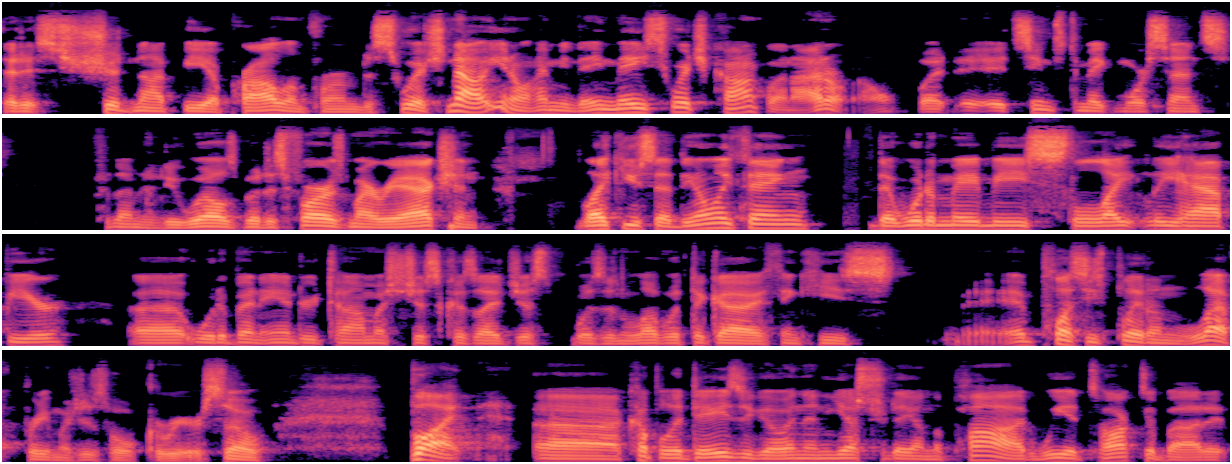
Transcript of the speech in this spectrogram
that it should not be a problem for him to switch. Now, you know, I mean, they may switch Conklin. I don't know, but it seems to make more sense for them to do Wills. But as far as my reaction, like you said, the only thing that would have made me slightly happier uh, would have been Andrew Thomas, just because I just was in love with the guy. I think he's and plus he's played on the left pretty much his whole career. So, but uh, a couple of days ago, and then yesterday on the pod, we had talked about it.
